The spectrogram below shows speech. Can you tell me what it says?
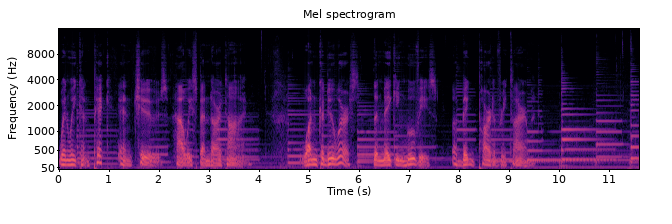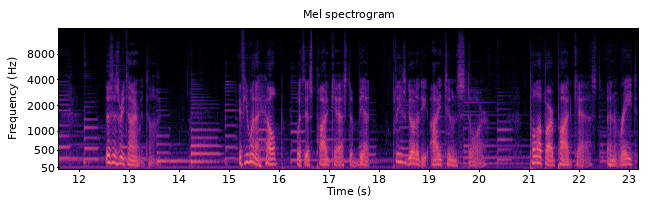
when we can pick and choose how we spend our time. One could do worse than making movies a big part of retirement. This is Retirement Talk. If you want to help with this podcast a bit, please go to the iTunes Store, pull up our podcast, and rate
